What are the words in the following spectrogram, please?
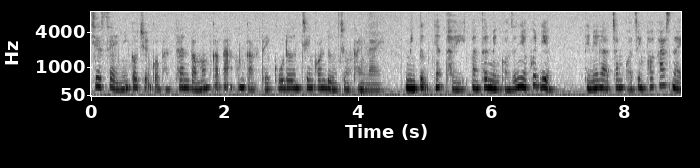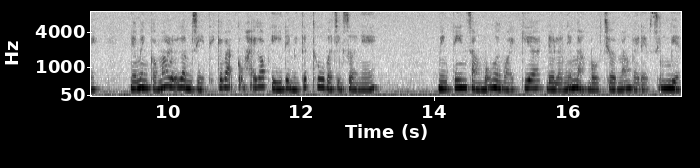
Chia sẻ những câu chuyện của bản thân và mong các bạn không cảm thấy cô đơn trên con đường trưởng thành này. Mình tự nhận thấy bản thân mình còn rất nhiều khuyết điểm. Thế nên là trong quá trình podcast này, nếu mình có mắc lỗi lầm gì thì các bạn cũng hãy góp ý để mình tiếp thu và chỉnh sửa nhé. Mình tin rằng mỗi người ngoài kia đều là những mảng bầu trời mang vẻ đẹp riêng biệt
